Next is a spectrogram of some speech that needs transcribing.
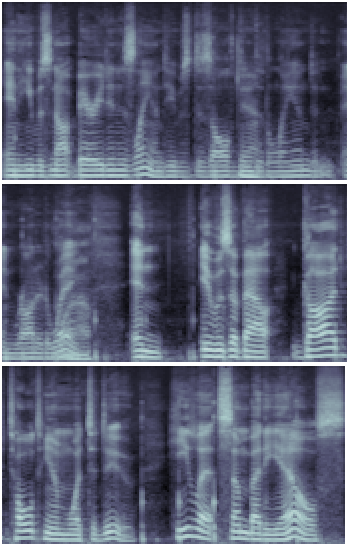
And he was not buried in his land. He was dissolved Yeah. into the land and, and rotted away. Wow. And it was about God told him what to do. He let somebody else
